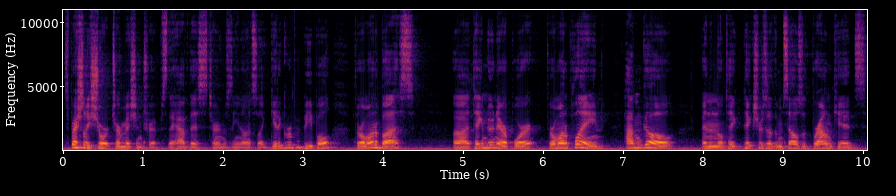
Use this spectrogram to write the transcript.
especially short term mission trips. They have this terms, you know, it's like get a group of people, throw them on a bus, uh, take them to an airport, throw them on a plane, have them go, and then they'll take pictures of themselves with brown kids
